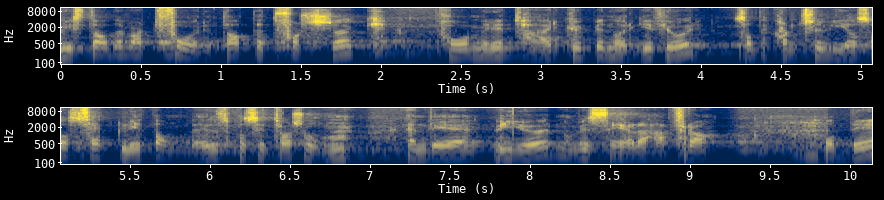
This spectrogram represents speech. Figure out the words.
Hvis det hadde vært foretatt et forsøk på militærkupp i Norge i fjor, så hadde kanskje vi også sett litt annerledes på situasjonen enn det vi gjør når vi ser det herfra. Og Det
